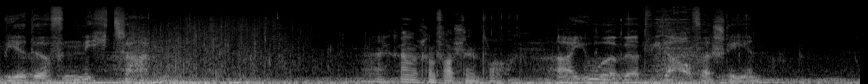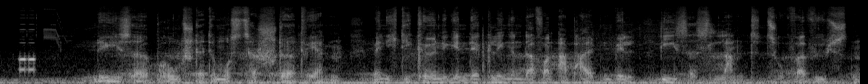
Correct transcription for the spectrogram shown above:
Wir dürfen nichts sagen. Ich kann mir schon vorstellen, wo. Ayur wird wieder auferstehen. Diese Brutstätte muss zerstört werden, wenn ich die Königin der Klingen davon abhalten will, dieses Land zu verwüsten.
